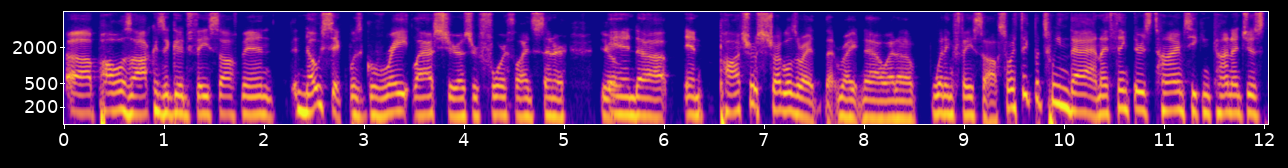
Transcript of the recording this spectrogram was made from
Uh, Paul Zach is a good face off man. Nosek was great last year as your fourth line center, yep. and uh, and Poitras struggles right right now at a winning face off. So I think between that and I think there's times he can kind of just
